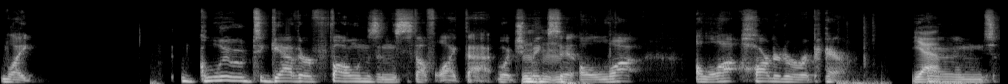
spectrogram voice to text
like glued together phones and stuff like that, which makes Mhm. it a lot a lot harder to repair Yeah. and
